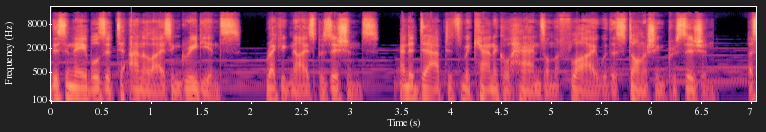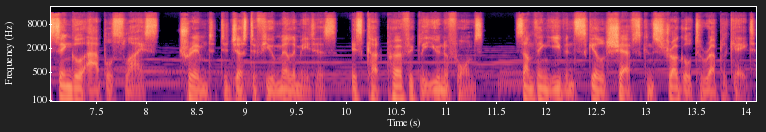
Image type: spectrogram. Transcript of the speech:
This enables it to analyze ingredients, recognize positions, and adapt its mechanical hands on the fly with astonishing precision. A single apple slice, trimmed to just a few millimeters, is cut perfectly uniforms, something even skilled chefs can struggle to replicate.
